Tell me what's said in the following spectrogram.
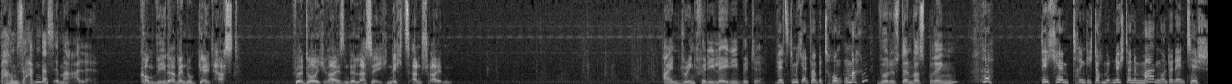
Warum sagen das immer alle? Komm wieder, wenn du Geld hast. Für Durchreisende lasse ich nichts anschreiben. Ein Drink für die Lady bitte. Willst du mich etwa betrunken machen? Würde es denn was bringen? Dich Hemd trinke ich doch mit nüchternem Magen unter den Tisch.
